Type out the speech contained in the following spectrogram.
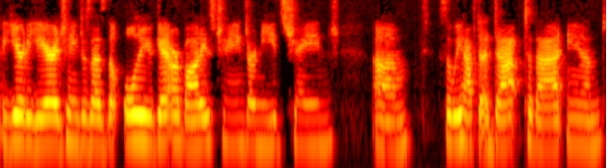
a year to year. It changes as the older you get. Our bodies change, our needs change. Um, so we have to adapt to that and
